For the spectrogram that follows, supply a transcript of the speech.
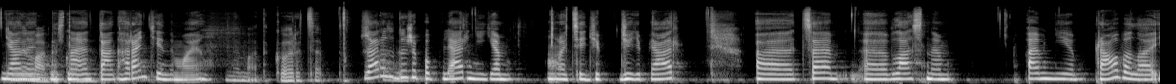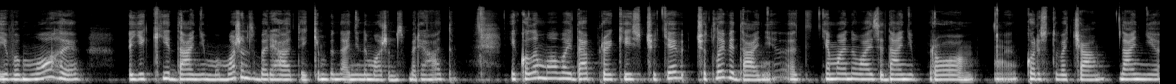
я Нема не, не знаю, та гарантії немає. Нема такого рецепту. Зараз Шкода. дуже популярні є ці GDPR. Е, Це е, власне певні правила і вимоги, які дані ми можемо зберігати, які ми дані не можемо зберігати. І коли мова йде про якісь чутливі дані, е, я маю на увазі дані про користувача, дані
